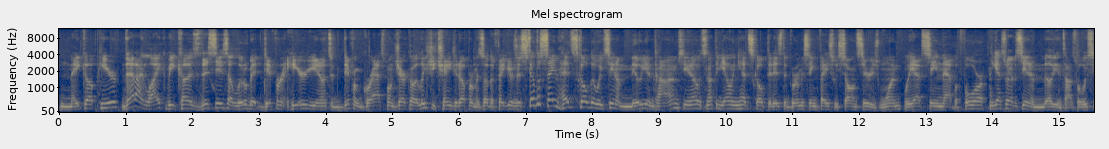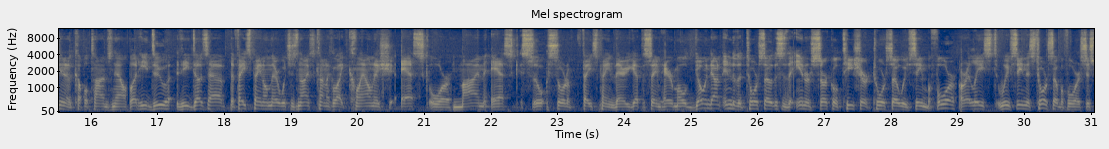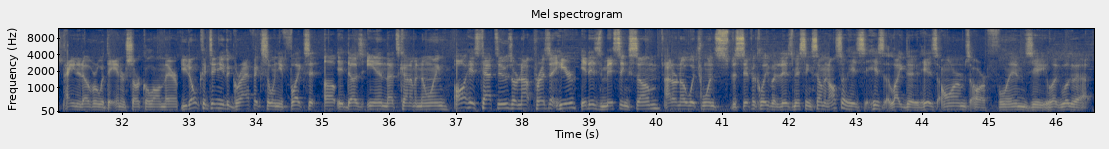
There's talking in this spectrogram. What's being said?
makeup here. That I like because this is a little bit different here. You know, it's a different grasp on Jericho. At least you change it up from his other figures. It's still the same head sculpt that we've seen a million times. You know, it's not the yelling head sculpt. It is the grimacing face we saw in Series 1. We have seen that before. I guess we haven't seen it a million times, but we've seen it a couple times now. But he do he does have the face paint on there, which is nice, kind of like clownish-esque or mime-esque so, sort of face paint there. You got the same hair mold. Going down into the torso, this is the Inner Circle t-shirt torso we've seen before, or at least we've seen this torso before. It's just painted over with the Inner Circle on there. You don't continue the graphics, so when you flex it up, it does end. That's kind of annoying. All his tattoos are not present here. It is missing some. I don't know which ones specifically, but it is missing some. And also his, his like, dude, his arms are flimsy. Look, look at that.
